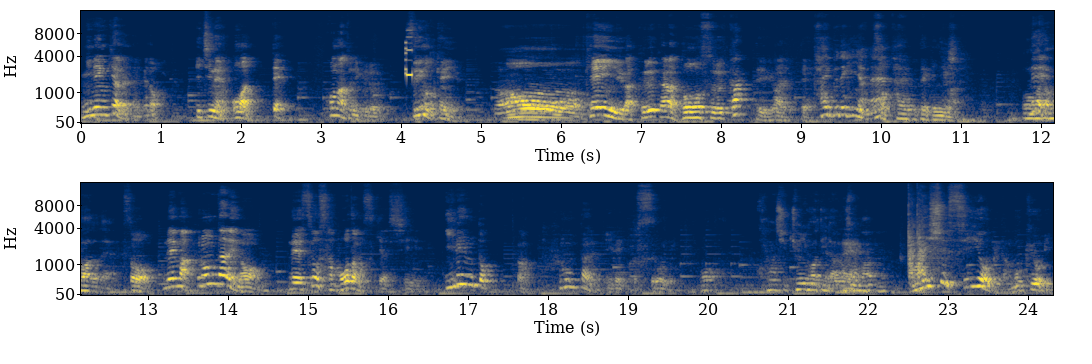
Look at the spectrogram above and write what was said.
2年契約やったんやけど1年終わってこの後に来る杉本健佑おー。健佑が来るからどうするかって言われて、タイプ的にはそうねタイプ的には。大型フォワードで。そう。でまあフロンターレのですごいサポーターも好きやしイベントがフロンターレのイベントすごいね。お話急に変わってきたね。毎週水曜日か木曜日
